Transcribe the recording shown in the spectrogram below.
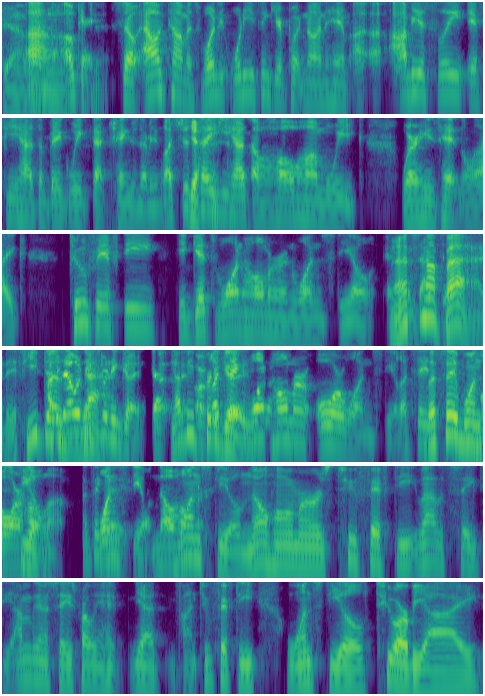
Yeah. Uh, no, okay. So Alek Thomas, what what do you think you're putting on him? Uh, obviously, if he has a big week, that changes everything. Let's just yes, say yes, he yes, has a ho hum week where he's hitting like 250, he gets one homer and one steal. And that's, that's, not it. bad. If he does, I mean, that would that, be pretty good. That, would be pretty good. let's. Say one homer or one steal. Let's say let's say one steal. I think one I, steal, no homers. One steal, no homers, 250. Well, let's say I'm going to say he's probably going to hit, yeah, fine. 250, one steal, two RBI,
